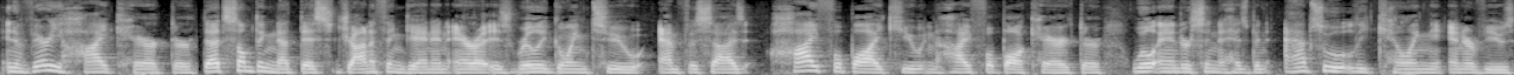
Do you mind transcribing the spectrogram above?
and a very high character. That's something that this Jonathan Gannon era is really going to emphasize high football IQ and high football character. Will Anderson has been absolutely killing the interviews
